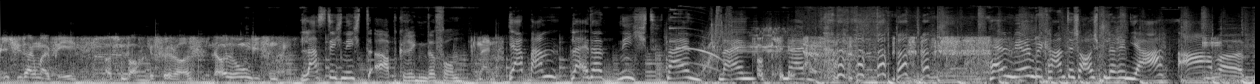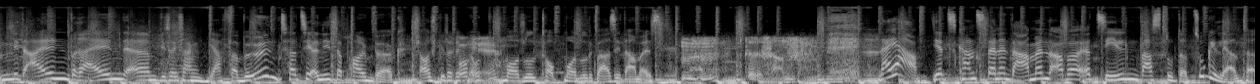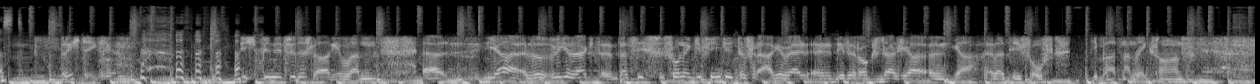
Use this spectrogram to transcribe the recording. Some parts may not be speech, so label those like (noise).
ich würde sagen mal B, aus dem Bauchgefühl raus. Also unwissend. Lass dich nicht abkriegen davon. Nein. Ja, dann leider nicht. Nein, nein, Okay. nein. (laughs) Helen Mirren, bekannte Schauspielerin, ja, aber mit allen dreien, ähm, wie soll ich sagen, ja, verwöhnt hat sie Anita Palmberg. Schauspielerin Okay. und Model, Topmodel quasi damals. Mhm, interessant. Jetzt kannst du deinen Damen aber erzählen, was du dazugelernt hast. Richtig. (laughs) ich bin jetzt wieder schlau geworden. Äh, ja, also wie gesagt, das ist schon eine gefinkelte Frage, weil äh, diese Rockstars ja, äh, ja relativ oft die Partner wechseln. Und,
